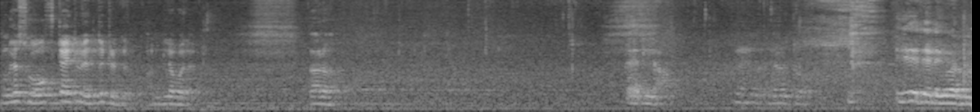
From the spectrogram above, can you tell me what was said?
നല്ല സോഫ്റ്റ് ആയിട്ട് വെന്തിട്ടുണ്ട്. നല്ല പോലെ. ആണോ തരില്ല. ഞാൻ കേട്ടോ ഈ ഏരിയയിലേക്ക് വരണം.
